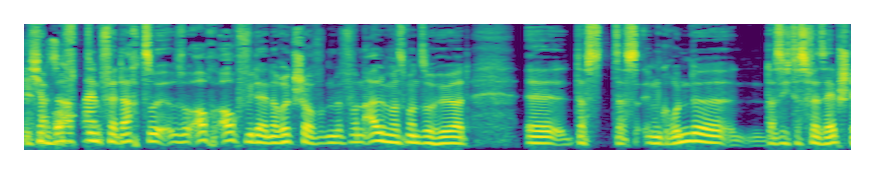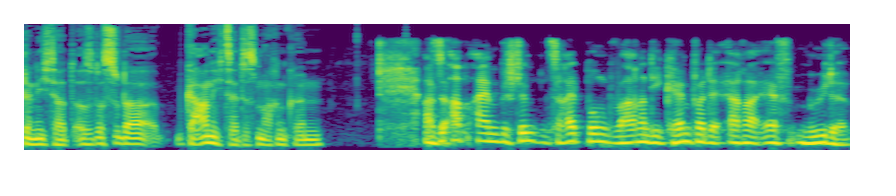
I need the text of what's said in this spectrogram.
Ich habe also oft den Verdacht, so, so auch, auch wieder in der Rückschau von allem, was man so hört, äh, dass das im Grunde, dass sich das verselbstständigt hat, also dass du da gar nichts hättest machen können. Also ab einem bestimmten Zeitpunkt waren die Kämpfer der RAF müde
